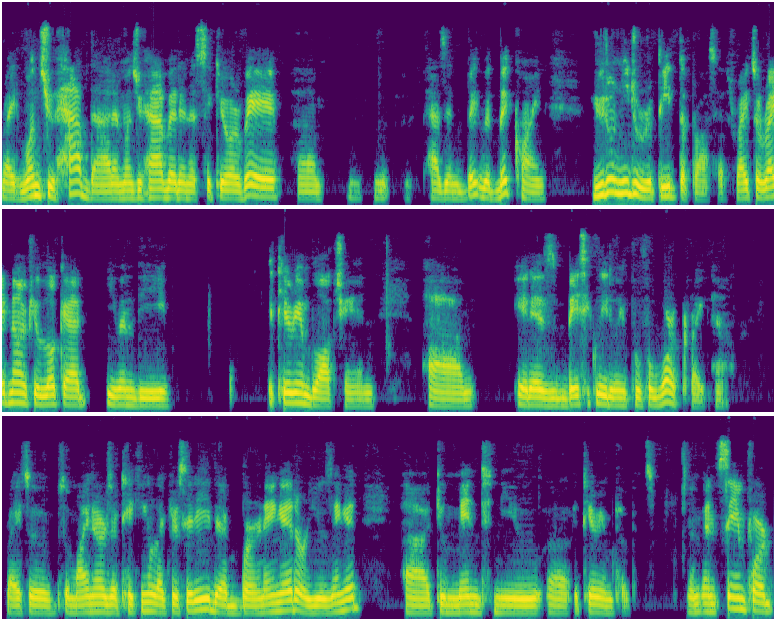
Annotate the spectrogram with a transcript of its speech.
right? Once you have that, and once you have it in a secure way, um, as in with Bitcoin, you don't need to repeat the process, right? So right now, if you look at even the Ethereum blockchain, um, it is basically doing proof of work right now, right? So so miners are taking electricity, they're burning it or using it, uh, to mint new uh, Ethereum tokens. And, and, same for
